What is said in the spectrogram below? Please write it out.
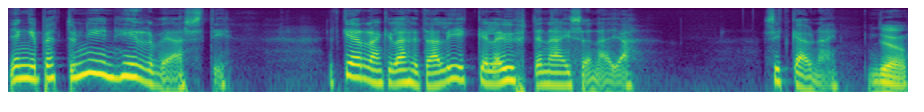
Jengi pettyi niin hirveästi, että kerrankin lähdetään liikkeelle yhtenäisenä ja sitten käy näin. Joo.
